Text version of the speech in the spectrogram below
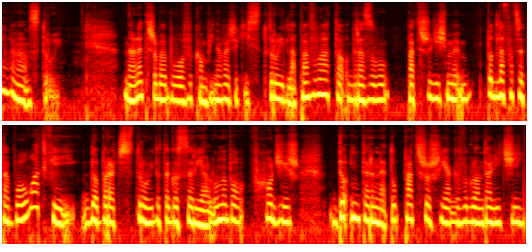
I mówię, mam strój. No ale trzeba było wykombinować jakiś strój dla Pawła, to od razu patrzyliśmy, bo dla faceta było łatwiej dobrać strój do tego serialu, no bo wchodzisz do internetu, patrzysz jak wyglądali ci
